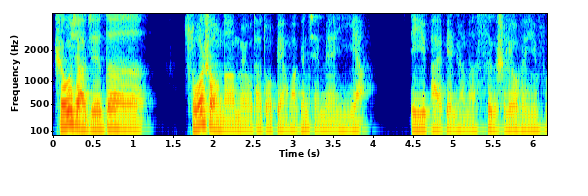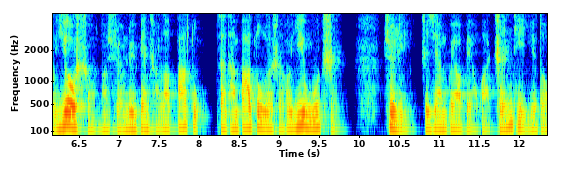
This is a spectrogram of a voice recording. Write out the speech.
十五小节的左手呢没有太多变化，跟前面一样。第一拍变成了四个十六分音符，右手呢旋律变成了八度。在弹八度的时候，一五指距离之间不要变化，整体移动。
